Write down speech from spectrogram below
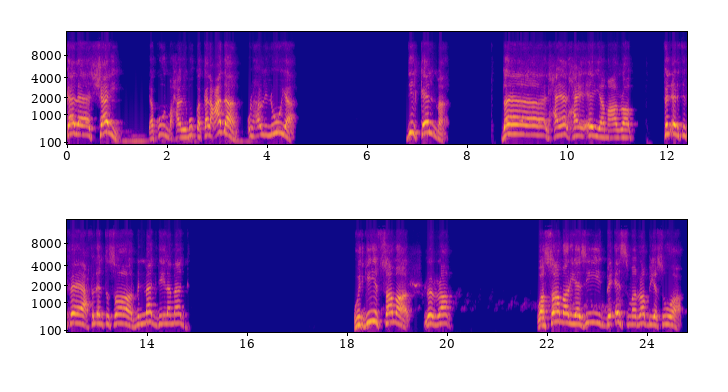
كلا شيء. يكون محاربوك كالعدم. قل هللويا. دي الكلمة. ده الحياة الحقيقية مع الرب. في الارتفاع في الانتصار من مجد إلى مجد. وتجيب ثمر للرب. والثمر يزيد باسم الرب يسوع.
